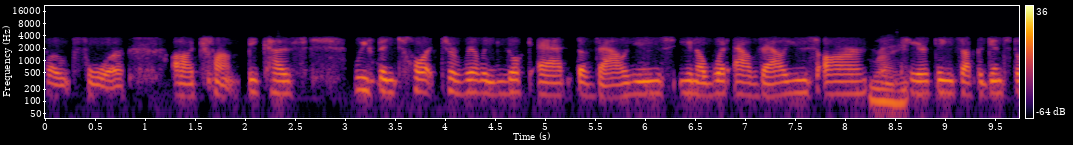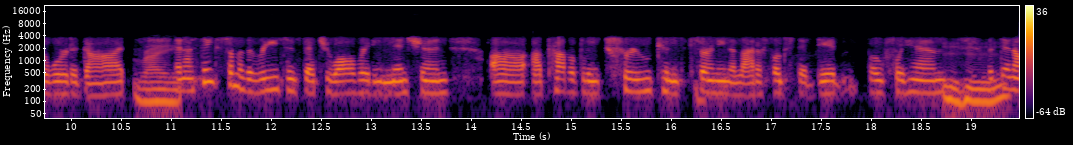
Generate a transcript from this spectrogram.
vote for uh, Trump because we've been taught to really look at the values, you know, what our values are Right. and pair things up against the Word of God. Right. And I think some of the reasons that you already mentioned uh, are probably true concerning a lot of folks that did vote for him. Mhm. But then I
